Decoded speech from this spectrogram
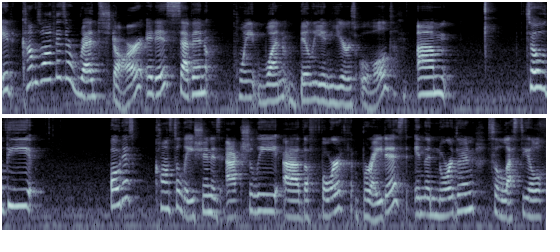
It comes off as a red star. It is 7.1 billion years old. Um, so the Boötis constellation is actually uh, the fourth brightest in the northern celestial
